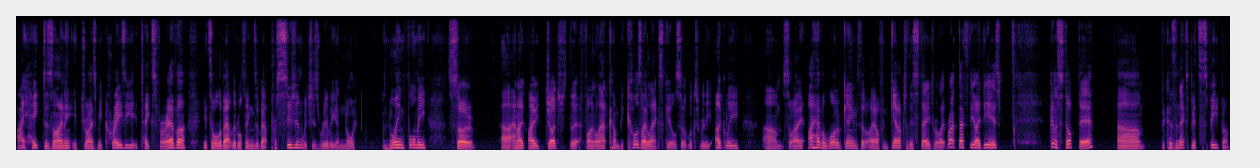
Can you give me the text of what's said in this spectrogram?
I hate designing. It drives me crazy. It takes forever. It's all about little things about precision, which is really anno- annoying for me. So, uh, and I, I judge the final outcome because I lack skill, so it looks really ugly. Um, so I, I have a lot of games that I often get up to this stage where like, right, that's the ideas going to stop there um, because the next bit's a speed bump,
